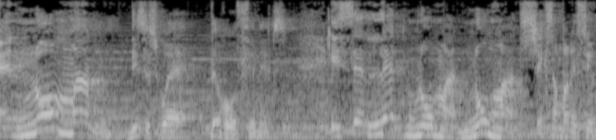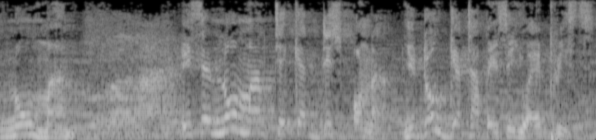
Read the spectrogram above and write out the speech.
and no man, this is where the whole thing is. He said, Let no man, no man, shake somebody and say, No man. He said, No man take taketh dishonor. You don't get up and say you are a priest.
